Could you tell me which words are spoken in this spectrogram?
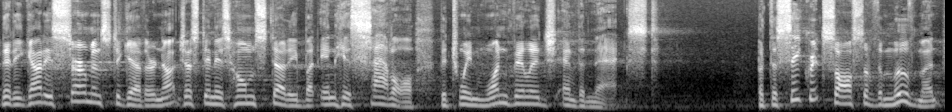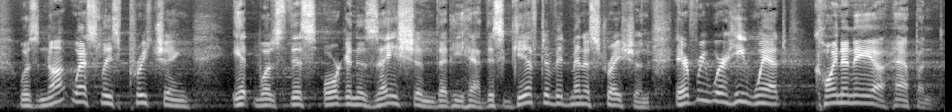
that he got his sermons together not just in his home study, but in his saddle between one village and the next. But the secret sauce of the movement was not Wesley's preaching, it was this organization that he had, this gift of administration. Everywhere he went, koinonia happened.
